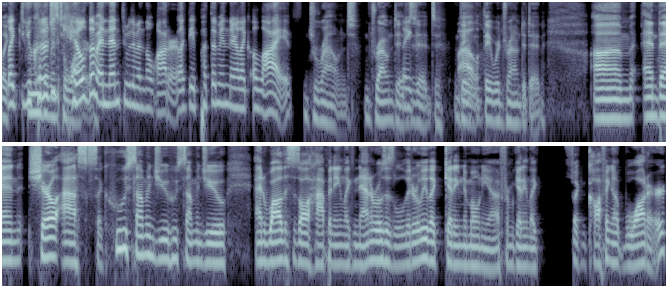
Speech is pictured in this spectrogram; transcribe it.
like, like you could have just killed water. them and then threw them in the water. Like they put them in there like alive. Drowned. Drowned like, did. Wow. They they were drowned did. Um, and then Cheryl asks, like, who summoned you? Who summoned you? And while this is all happening, like Nana Rose is literally like getting pneumonia from getting like fucking coughing up water.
